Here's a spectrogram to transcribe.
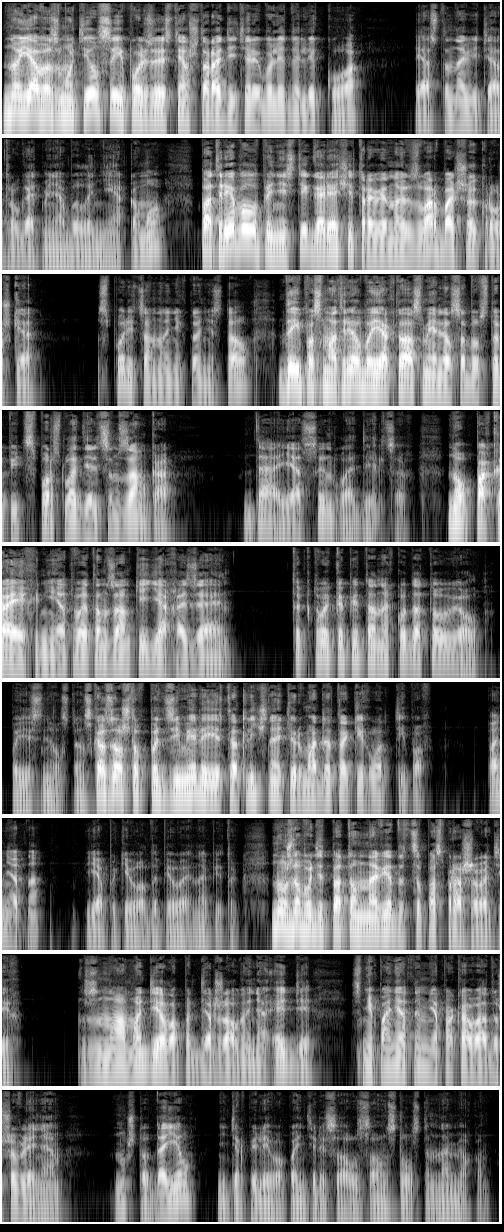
но я возмутился и, пользуясь тем, что родители были далеко, и остановить и отругать меня было некому, потребовал принести горячий травяной взвар большой кружке. Спорить со мной никто не стал, да и посмотрел бы я, кто осмелился бы вступить в спор с владельцем замка. Да, я сын владельцев, но пока их нет, в этом замке я хозяин. Так твой капитан их куда-то увел, — пояснил Стэн. Сказал, что в подземелье есть отличная тюрьма для таких вот типов. Понятно. Я покивал, допивая напиток. Нужно будет потом наведаться, поспрашивать их. Знамо дело, поддержал меня Эдди с непонятным мне пока воодушевлением. Ну что, доел? Нетерпеливо поинтересовался он с толстым намеком.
